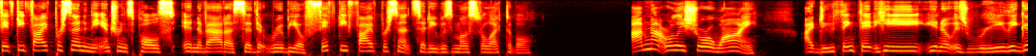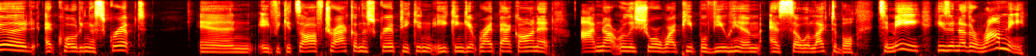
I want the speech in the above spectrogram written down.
55% in the entrance polls in Nevada said that Rubio, 55% said he was most electable. I'm not really sure why. I do think that he, you know, is really good at quoting a script. And if he gets off track on the script, he can he can get right back on it. I'm not really sure why people view him as so electable. To me, he's another Romney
